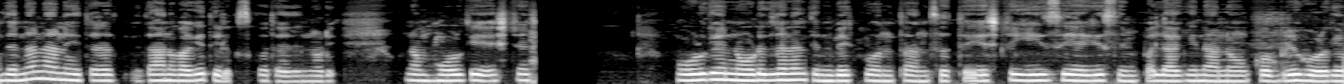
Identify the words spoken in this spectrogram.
ಇದನ್ನು ನಾನು ಈ ಥರ ನಿಧಾನವಾಗಿ ತಿಳಿಸ್ಕೊತಾ ಇದ್ದೀನಿ ನೋಡಿ. ನಮ್ಮ ಹೋಳಿಗೆ ಎಷ್ಟು ಹೋಳಿಗೆ ನೋಡಿದ್ರೇ ತಿನ್ನಬೇಕು ಅಂತ ಅನಿಸುತ್ತೆ. ಎಷ್ಟು ಈಸಿಯಾಗಿ ಸಿಂಪಲ್ಲಾಗಿ ನಾನು ಕೊಬ್ಬರಿ ಹೋಳಿಗೆ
